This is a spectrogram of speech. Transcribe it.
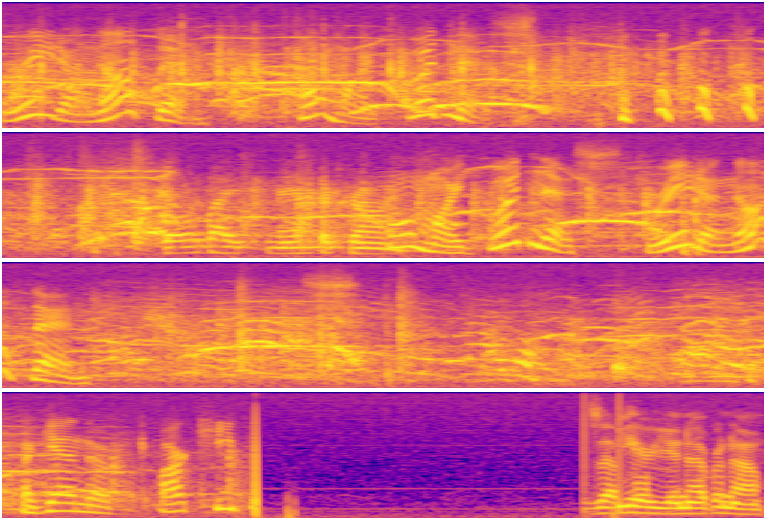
Three to nothing. Oh, my goodness. Goal by Samantha Cronin. Oh, my goodness. Three to nothing. Again, the, our keeper. Here, you never know.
